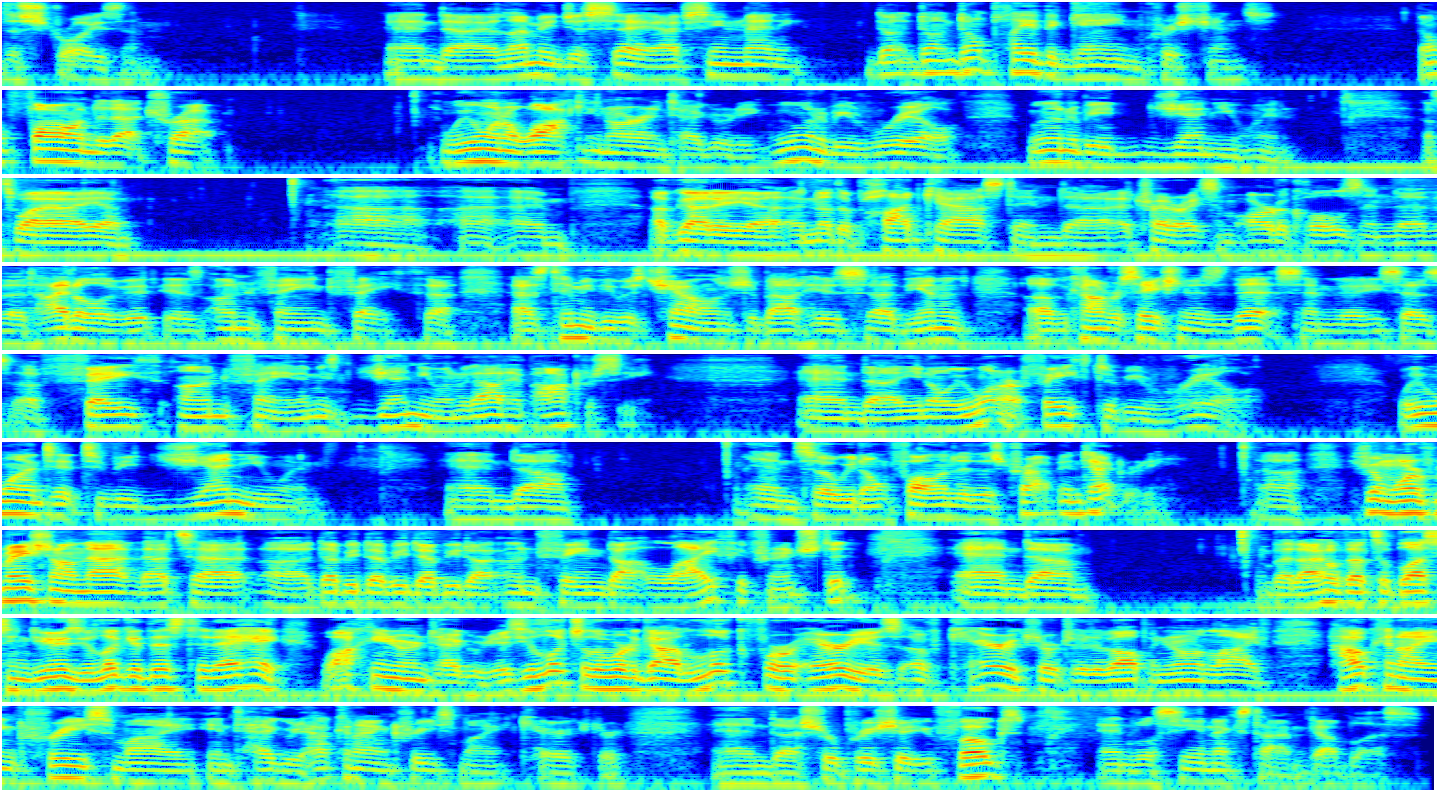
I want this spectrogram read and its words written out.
destroys them. And uh, let me just say, I've seen many. Don't, don't, don't play the game, Christians. Don't fall into that trap. We want to walk in our integrity. We want to be real. We want to be genuine. that's why I, uh, uh, I am I've got a uh, another podcast, and uh, I try to write some articles, and uh, the title of it is "Unfeigned Faith." Uh, as Timothy was challenged about his, uh, the end of the conversation is this, and he says, "A faith unfeigned." That means genuine, without hypocrisy. And you know, we want our faith to be real. We want it to be genuine, and and so we don't fall into this trap. Integrity. Uh, if you want more information on that, that's at uh, www.unfeigned.life if you're interested. And um, but I hope that's a blessing to you as you look at this today. Hey, walk in your integrity. As you look to the Word of God, look for areas of character to develop in your own life. How can I increase my integrity? How can I increase my character? And uh, sure appreciate you folks. And we'll see you next time. God bless.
